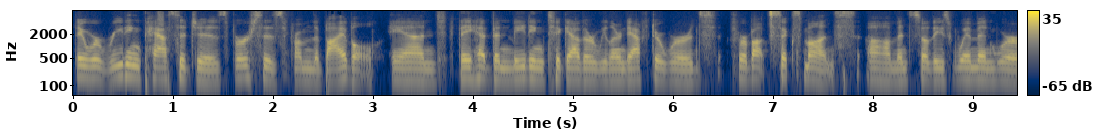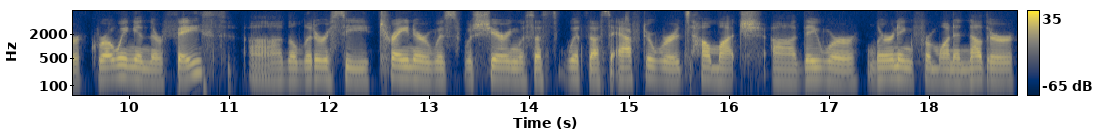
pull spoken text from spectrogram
they were reading passages, verses from the Bible, and they had been meeting together. We learned afterwards for about six months, um, and so these women were growing in their faith. Uh, the literacy trainer was was sharing with us with us afterwards how much uh, they were learning from one another,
